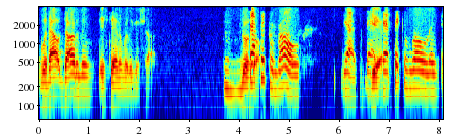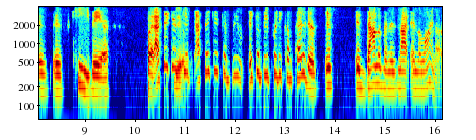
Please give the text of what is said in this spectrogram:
without Donovan, they stand a really good shot. Mhm. Real That talk. pick and roll, yes, that Yeah. that pick and roll is, is is key there. But I think it Yeah. could I think it could be it could be pretty competitive if if Donovan is not in the lineup.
